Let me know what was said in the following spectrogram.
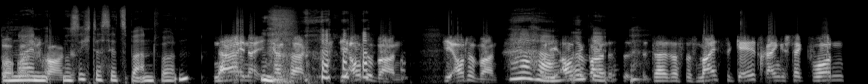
So, oh nein, muss ich das jetzt beantworten? Nein, nein, ich kann sagen, die Autobahn. Die Autobahn. Aha, die Autobahn okay. ist, da ist das meiste Geld reingesteckt worden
